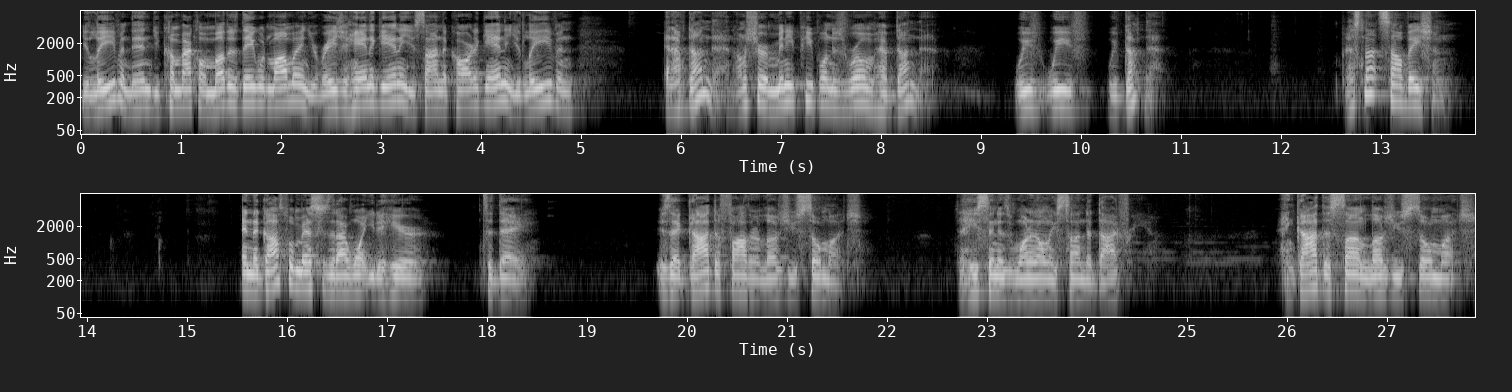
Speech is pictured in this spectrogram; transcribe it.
you leave. And then you come back on Mother's Day with mama and you raise your hand again and you sign the card again and you leave. And, and I've done that. I'm sure many people in this room have done that. We've, we've, we've done that. But that's not salvation. And the gospel message that I want you to hear today is that God the Father loves you so much that he sent his one and only Son to die for you. And God the Son loves you so much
